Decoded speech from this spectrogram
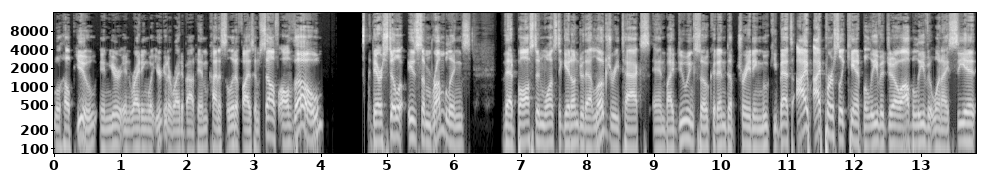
will help you in your in writing what you're going to write about him. Kind of solidifies himself, although there still is some rumblings that Boston wants to get under that luxury tax, and by doing so, could end up trading Mookie Betts. I, I personally can't believe it, Joe. I'll believe it when I see it.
